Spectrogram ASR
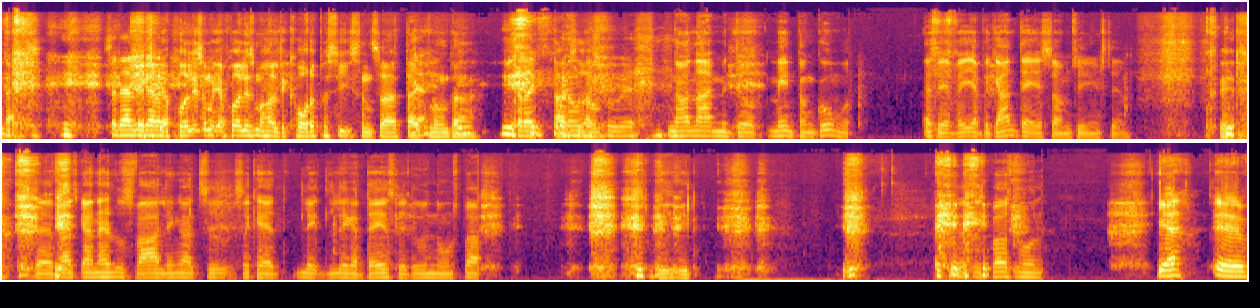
Nice. Så der ligger der, Jeg prøvede, ligesom, jeg prøvede ligesom at holde det kort og præcist, sådan, så der Ja. ikke er nogen, der... så der ikke der nogen, der skulle... Øh, Nå, nej, men det var ment på en god måde. Altså, jeg vil, jeg vil gerne dage som til din stemme. Fedt. Så jeg vil faktisk gerne have, at du svarer længere tid, så kan jeg læ- lægge dages lidt uden nogen spørg. Sweet. Næste spørgsmål. Ja, øh,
